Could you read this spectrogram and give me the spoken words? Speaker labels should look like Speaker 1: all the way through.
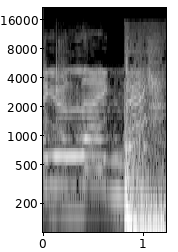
Speaker 1: You're like that?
